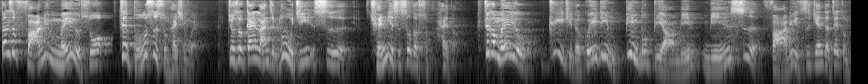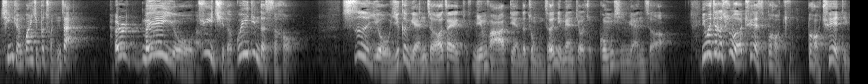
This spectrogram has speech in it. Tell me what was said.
但是法律没有说这不是损害行为，就是该男子陆基是权利是受到损害的，这个没有。具体的规定并不表明民事法律之间的这种侵权关系不存在，而没有具体的规定的时候，是有一个原则在民法典的总则里面叫做公平原则，因为这个数额确实不好不好确定，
